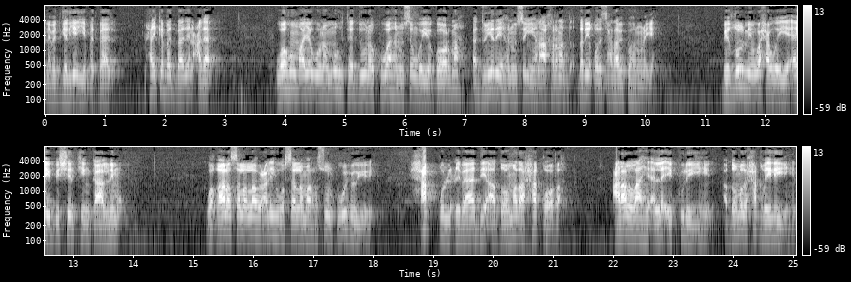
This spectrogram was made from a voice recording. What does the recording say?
Nabadgelye iyo badbaado. Maxay ka badbaadeen? Cadaab. Wahum ayaguna muhtaduuna kuwa hanuunsan weeye goorma. Adduunyaday hanuunsan yihiin aakharana dariiqooda saxdaa bay ku hanuunayaan bidulmin waxa weeye ay bishirkin gaalnimo. Wa qaala sala allahu calayhi wasalama rasuulku wuxuu yidhi xaqulcibaadi addoommada xaqooda. Calallaahi alle ay ku leeyihiin. Addoommadu xaq bay leeyihiin.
